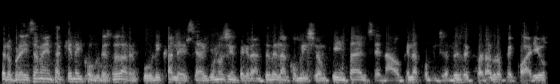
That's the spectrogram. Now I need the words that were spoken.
pero precisamente aquí en el Congreso de la República le decía a algunos integrantes de la Comisión Quinta del Senado, que la Comisión del Sector Agropecuario,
